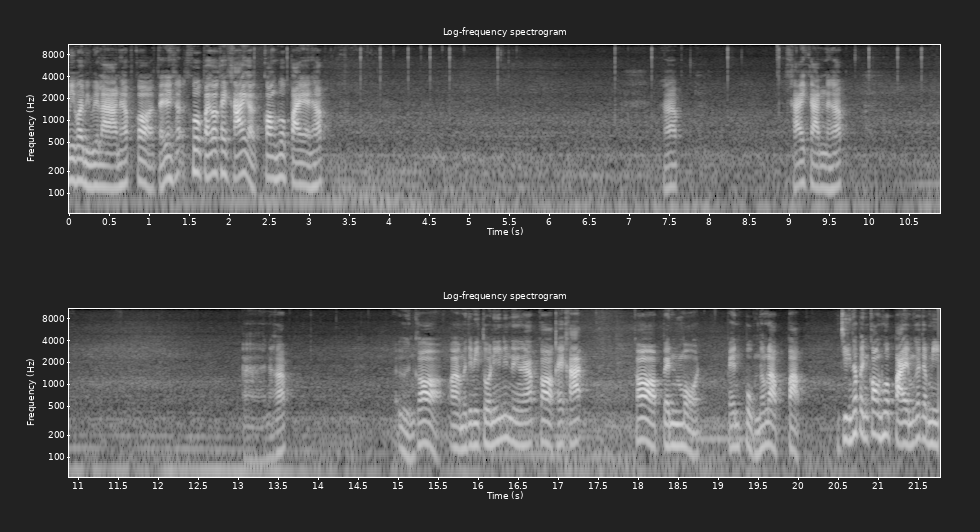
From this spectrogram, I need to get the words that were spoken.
ไม่ค่อยมีเวลานะครับ ก็แต่ทั่วไปก็คล้ายๆ กับกล้องทั่วไปนะครับ ครับ คล้ายกันนะครับ อ่านะครับ อื่นก็อ่ามันจะมีตัวนี้นิดนึงนะครับ ก็คล้ายๆก็เป็นโหมดเป็นปุ่มสำหรับปรับ จริงถ้าเป็นกล้องทั่วไปมันก็จะมี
